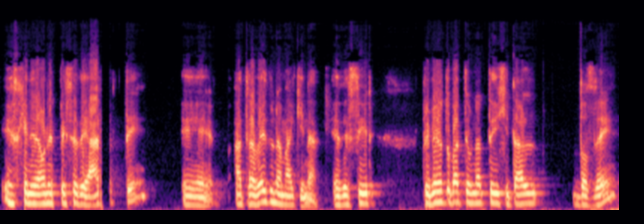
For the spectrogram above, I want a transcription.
es generar una especie de arte eh, a través de una máquina. Es decir, primero tú partes un arte digital 2D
